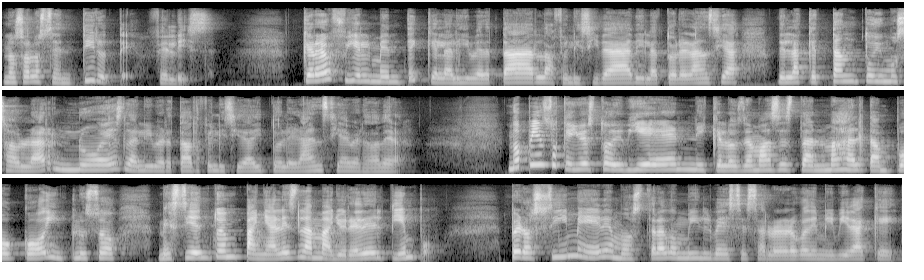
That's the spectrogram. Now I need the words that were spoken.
no solo sentirte feliz. Creo fielmente que la libertad, la felicidad y la tolerancia de la que tanto oímos hablar no es la libertad, felicidad y tolerancia verdadera. No pienso que yo estoy bien ni que los demás están mal tampoco, incluso me siento en pañales la mayoría del tiempo. Pero sí me he demostrado mil veces a lo largo de mi vida que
